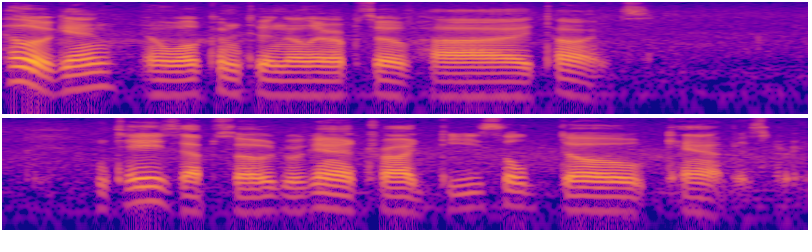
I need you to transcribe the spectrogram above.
Hello again, and welcome to another episode of High Times. In today's episode, we're going to try Diesel Doe Cannabis strain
